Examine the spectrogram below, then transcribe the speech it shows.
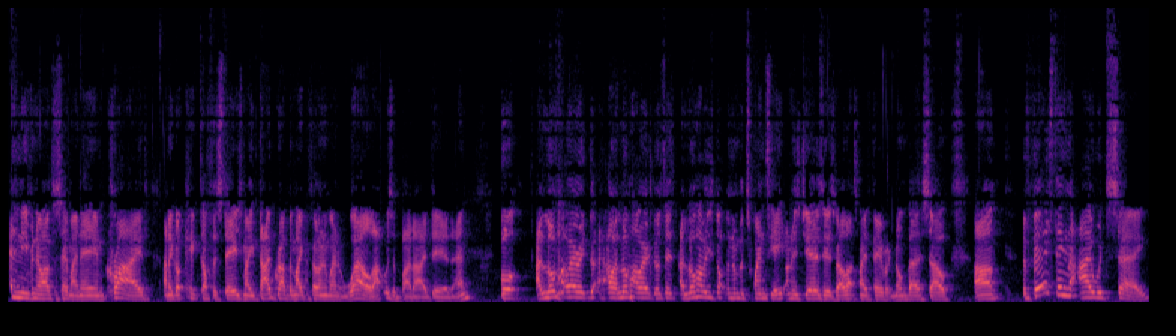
I didn't even know how to say my name, cried, and I got kicked off the stage. My dad grabbed the microphone and went, "Well, that was a bad idea then." But I love how Eric, how I love how Eric does this. I love how he's got the number twenty-eight on his jersey as well. That's my favorite number. So, um, the first thing that I would say,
